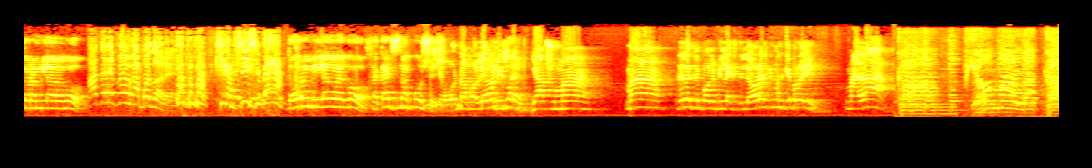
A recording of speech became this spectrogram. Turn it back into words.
τώρα μιλάω εγώ. Άντε ρε φεύγα από εδώ ρε. Πα πα πα. Χειραψή σήμερα. Τώρα μιλάω εγώ. Θα κάτσεις να ακούσεις. Και ο Ναπολέον είσαι. Λοιπόν. Γεια σου, μα. Μα. Δεν λέτε πολύ επιλέξεις τηλεόραση και είμαστε και πρωί. Μαλά. Πιο μαλακά,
